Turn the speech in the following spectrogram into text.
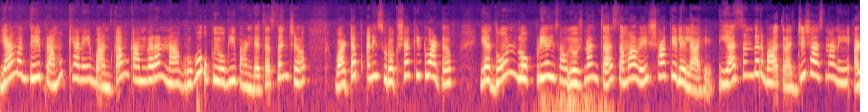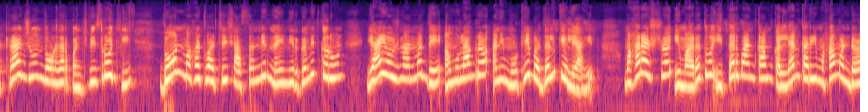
यामध्ये प्रामुख्याने बांधकाम कामगारांना गृहउपयोगी भांड्याचा संच वाटप आणि सुरक्षा किट वाटप या दोन लोकप्रिय योजनांचा समावेश हा केलेला आहे. या संदर्भात राज्य शासनाने अठरा जून दोन हजार पंचवीस रोजी दोन महत्त्वाचे शासन निर्णय निर्गमित करून या योजनांमध्ये आमूलाग्र आणि मोठे बदल केले आहेत. महाराष्ट्र इमारत व इतर बांधकाम कल्याणकारी महामंडळ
